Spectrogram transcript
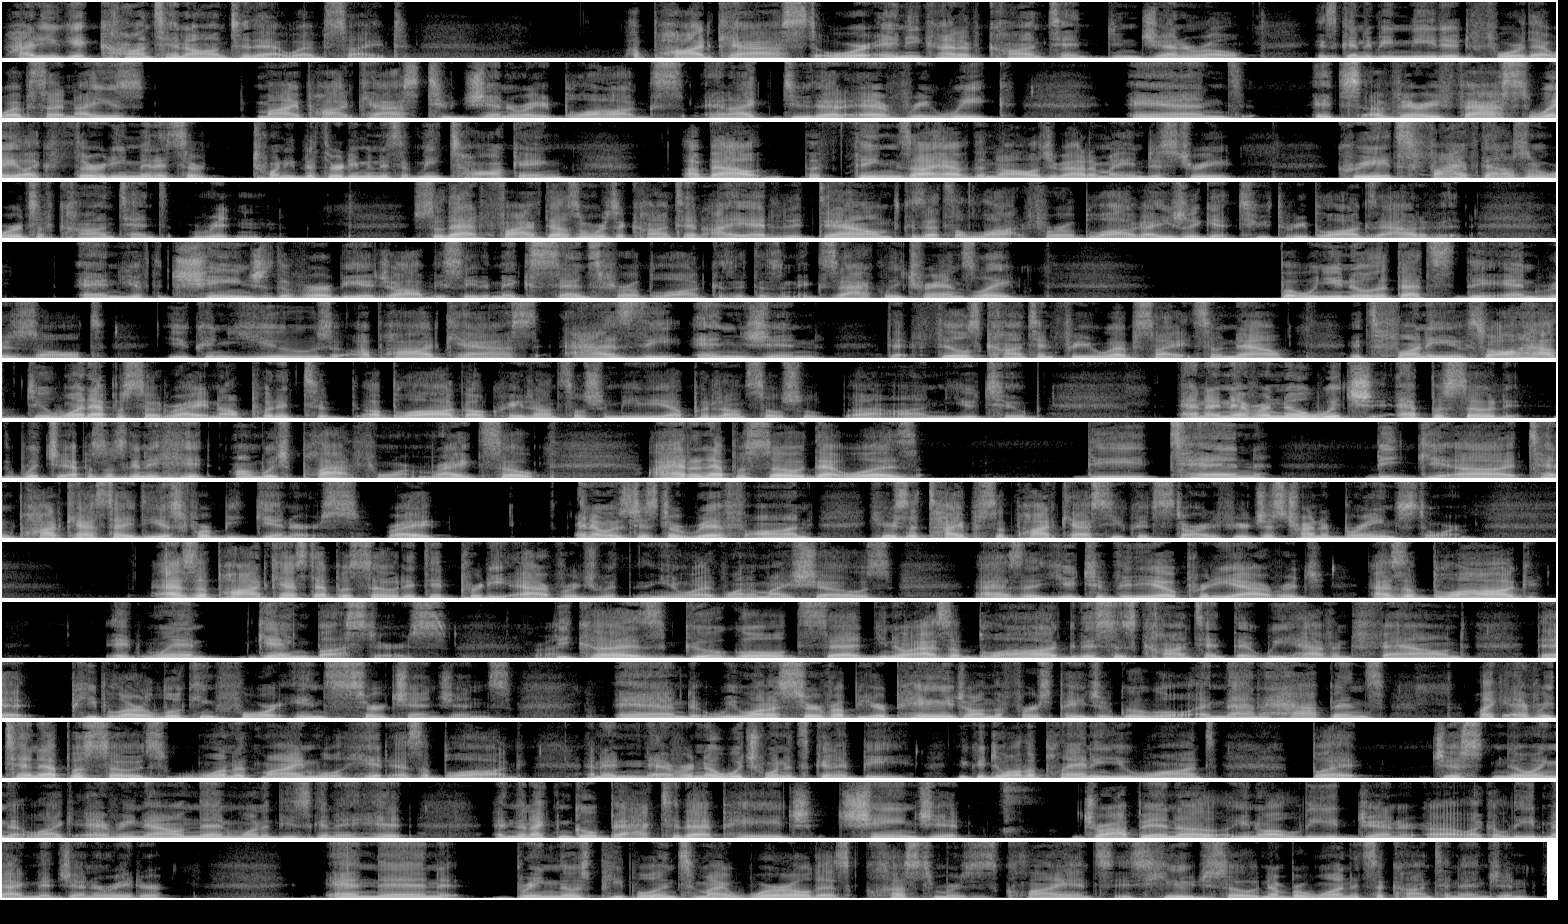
How do you get content onto that website? A podcast or any kind of content in general is going to be needed for that website. And I use my podcast to generate blogs. And I do that every week. And it's a very fast way, like 30 minutes or 20 to 30 minutes of me talking about the things I have the knowledge about in my industry creates 5,000 words of content written. So that 5,000 words of content, I edit it down because that's a lot for a blog. I usually get two, three blogs out of it. And you have to change the verbiage, obviously, to make sense for a blog because it doesn't exactly translate. But when you know that that's the end result, you can use a podcast as the engine that fills content for your website. So now it's funny. So I'll have do one episode, right? And I'll put it to a blog. I'll create it on social media. I'll put it on social uh, on YouTube. And I never know which episode which episode is going to hit on which platform, right? So I had an episode that was the 10 be- uh, 10 podcast ideas for beginners, right? And it was just a riff on here's the types of podcasts you could start if you're just trying to brainstorm. As a podcast episode, it did pretty average with, you know, one of my shows. As a YouTube video, pretty average. As a blog, it went gangbusters. Right. Because Google said, you know, as a blog, this is content that we haven't found that people are looking for in search engines. And we want to serve up your page on the first page of Google. And that happens like every 10 episodes, one of mine will hit as a blog. And I never know which one it's going to be. You can do all the planning you want, but just knowing that like every now and then one of these is going to hit and then I can go back to that page, change it, drop in a, you know, a lead gen, uh, like a lead magnet generator and then bring those people into my world as customers, as clients is huge. So number one, it's a content engine.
